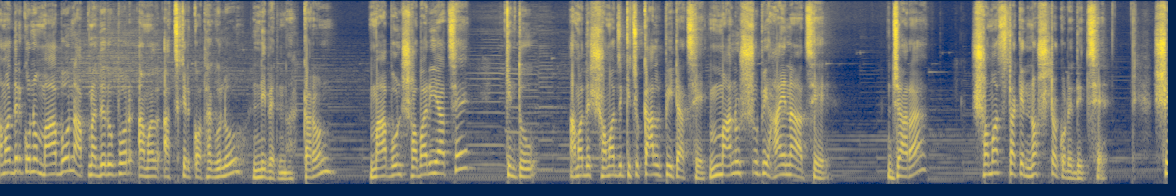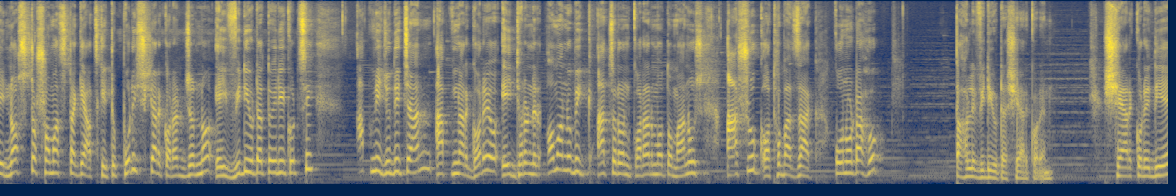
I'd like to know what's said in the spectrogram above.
আমাদের কোনো মা বোন আপনাদের উপর আমার আজকের কথাগুলো নেবেন না। কারণ মা বোন সবারই আছে, কিন্তু আমাদের সমাজে কিছু কালপিট আছে, মানুষরূপী হায়না আছে, যারা সমাজটাকে নষ্ট করে দিচ্ছে। সেই নষ্ট সমাজটাকে আজকে একটু পরিষ্কার করার জন্য এই ভিডিওটা তৈরি করছি। আপনি যদি চান আপনার ঘরেও এই ধরনের অমানবিক আচরণ করার মতো মানুষ আসুক অথবা যাক, কোনোটা হোক তাহলে ভিডিওটা শেয়ার করেন। শেয়ার করে দিয়ে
